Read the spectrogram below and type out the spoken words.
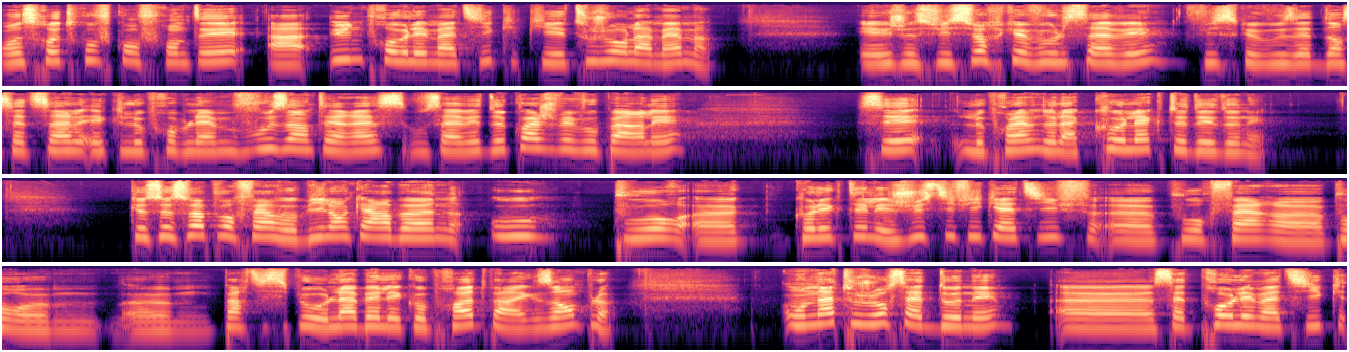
on se retrouve confronté à une problématique qui est toujours la même. Et je suis sûre que vous le savez, puisque vous êtes dans cette salle et que le problème vous intéresse. Vous savez de quoi je vais vous parler. C'est le problème de la collecte des données. Que ce soit pour faire vos bilans carbone ou pour collecter les justificatifs euh, pour faire euh, pour euh, participer au label EcoProd par exemple, on a toujours cette donnée, cette problématique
